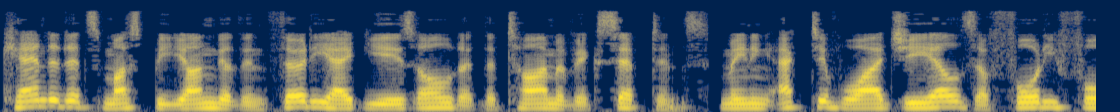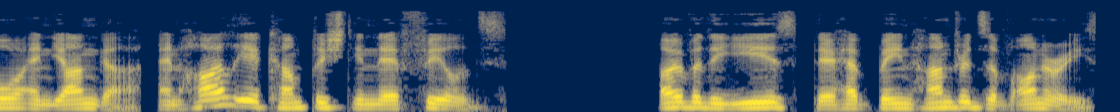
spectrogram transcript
Candidates must be younger than 38 years old at the time of acceptance meaning active YGLs are 44 and younger, and highly accomplished in their fields. Over the years, there have been hundreds of honorees,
